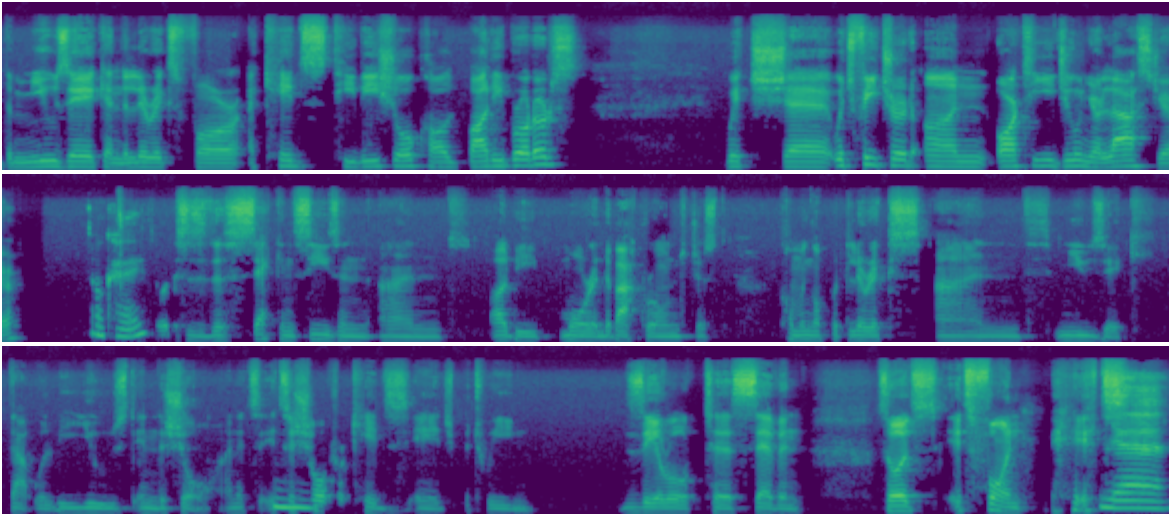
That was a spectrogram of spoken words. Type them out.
the music and the lyrics for a kids TV show called Body Brothers, which uh, which featured on RTE Junior last year. Okay. So this is the second season, and I'll be more in the background, just coming up with lyrics and music that will be used in the show. And it's it's a show for kids age between zero to seven, so it's it's fun. It's Yeah.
